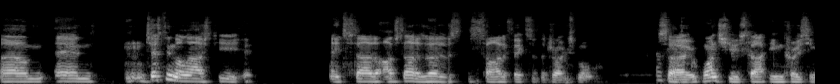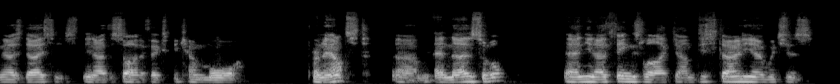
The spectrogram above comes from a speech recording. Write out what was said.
Um, and just in the last year, it started. I've started to notice the side effects of the drugs more. Okay. So once you start increasing those doses, you know, the side effects become more pronounced um, and noticeable. And, you know, things like um, dystonia, which is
